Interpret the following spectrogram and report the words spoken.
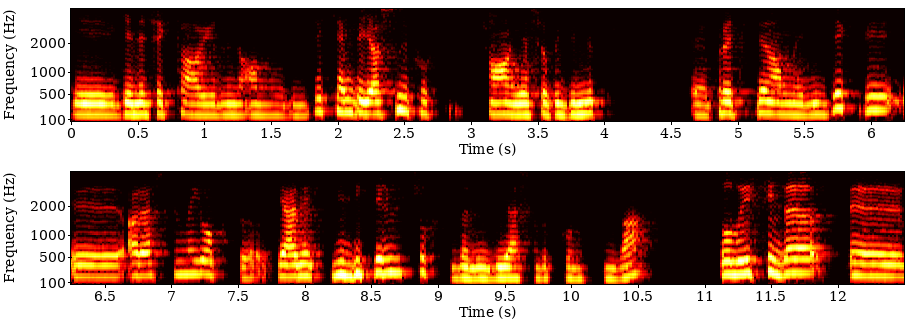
e, gelecek tahayyülünü anlayabilecek hem de yaşlı nüfus şu an yaşadığı günlük e, pratiklerini anlayabilecek bir e, araştırma yoktu. Yani bildiklerimiz çok sınırlıydı yaşlılık konusunda. Dolayısıyla e,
